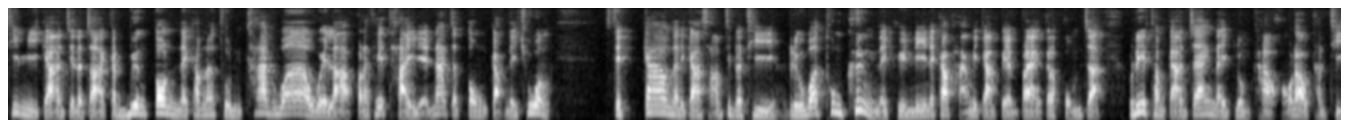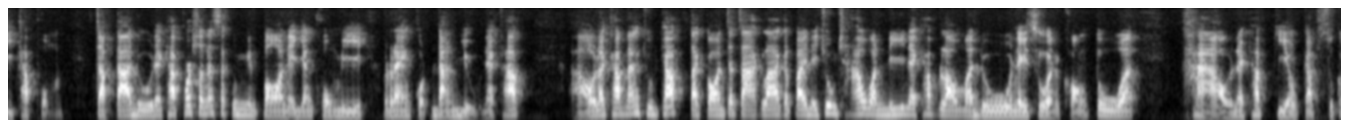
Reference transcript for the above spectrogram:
ที่มีการเจรจากันเบื้องต้นนะครับนักทุนคาดว่าเวลาประเทศไทยเนี่ยน่าจะตรงกับในช่วง 19นาฬิกา30 นาที หรือว่าทุ่มครึ่งในคืนนี้นะครับ หากมีการเปลี่ยนแปลงกระผมจะรีบทำการแจ้งในกลุ่มข่าวของเราทันทีครับผม จับตาดูนะครับ เพราะฉะนั้นสกุลเงินปอนเนี่ยยังคงมีแรงกดดันอยู่นะครับ เอาละครับนักทุนครับ แต่ก่อนจะจากลากันไปในช่วงเช้าวันนี้นะครับ เรามาดูในส่วนของตัวข่าวนะครับเกี่ยวกับสุข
